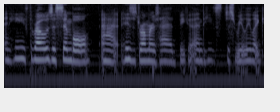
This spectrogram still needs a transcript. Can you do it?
and he throws a cymbal at his drummer's head because, and he's just really like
